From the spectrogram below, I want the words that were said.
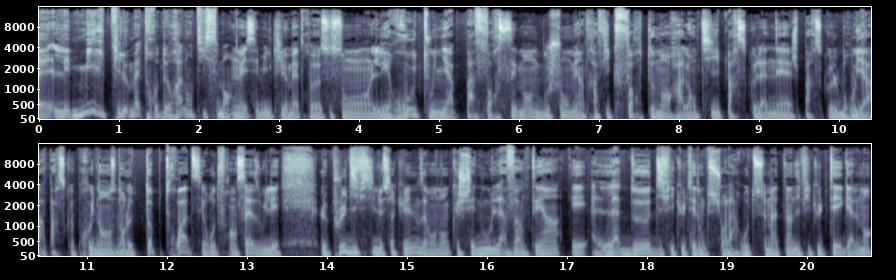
euh, les 1000 km de ralentissement. Oui, ces 1000 km, ce sont les routes où il n'y a pas forcément de bouchons, mais un trafic fortement ralenti parce que la neige, parce que le brouillard, parce que prudence dans le top 3 de ces routes françaises où il est le plus difficile de circuler. Nous avons donc chez nous la 21 et la 2. Difficulté donc sur la route ce matin. Difficulté également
